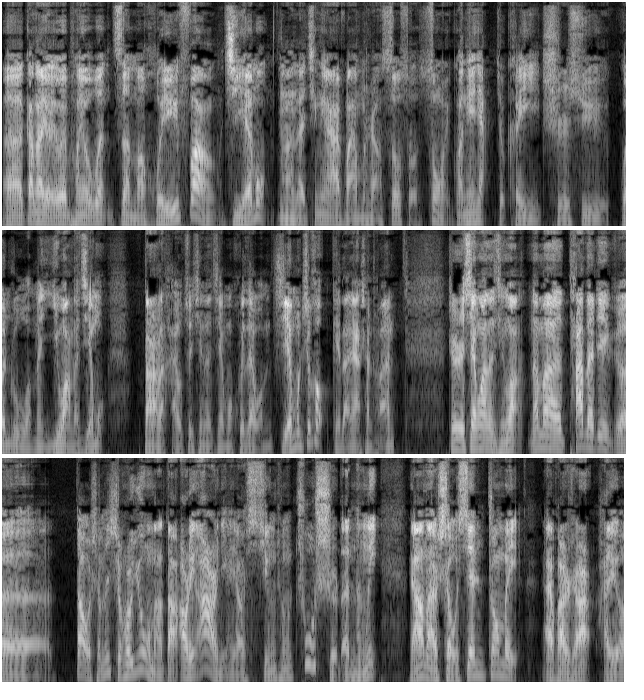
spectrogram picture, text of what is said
呃，刚才有一位朋友问怎么回放节目啊，嗯在蜻蜓 FM 上搜索“宋伟观天下”就可以持续关注我们以往的节目。当然了，还有最新的节目会在我们节目之后给大家上传，这是相关的情况。那么它的这个到什么时候用呢？到二零二二年要形成初始的能力，然后呢，首先装备 F 二十二，还有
